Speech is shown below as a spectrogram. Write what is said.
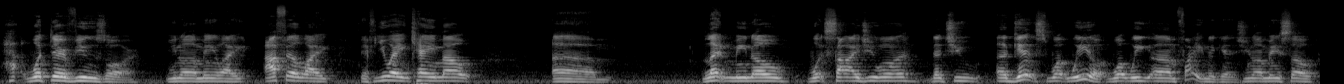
how, what their views are. You know what I mean? Like I feel like if you ain't came out, um, letting me know what side you on, that you against what we are, what we um fighting against. You know what I mean? So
